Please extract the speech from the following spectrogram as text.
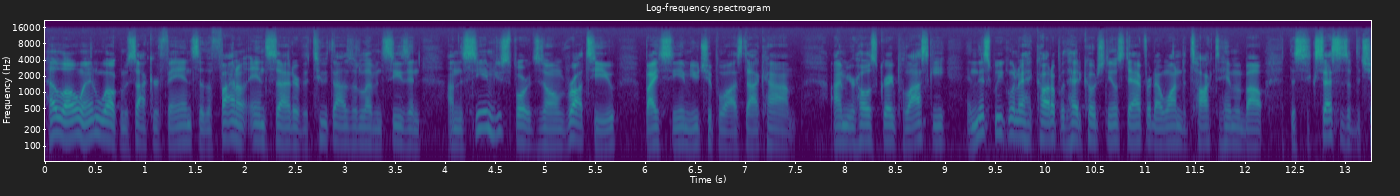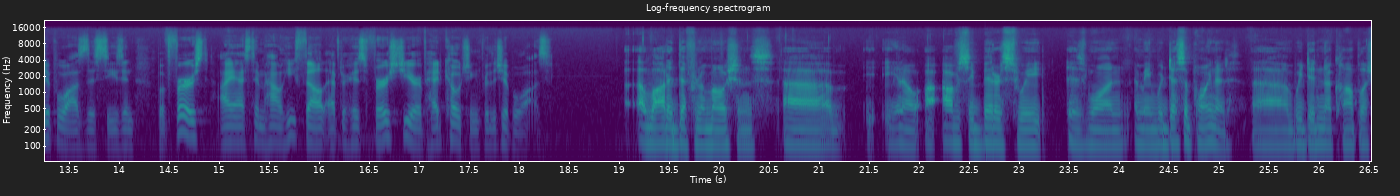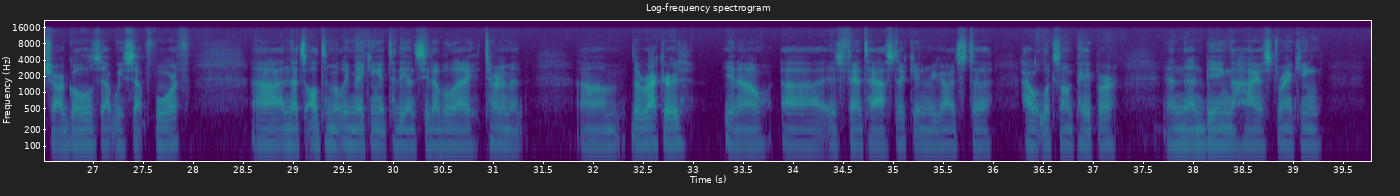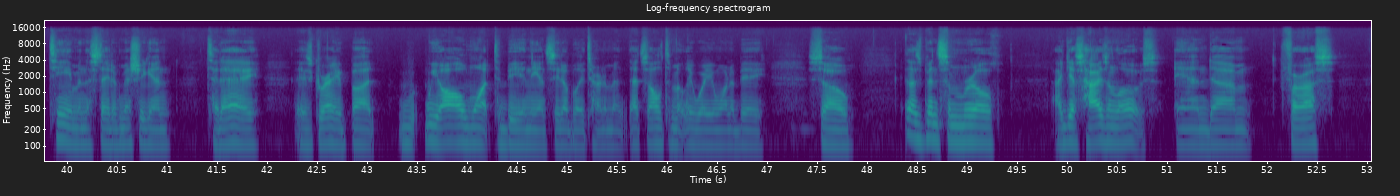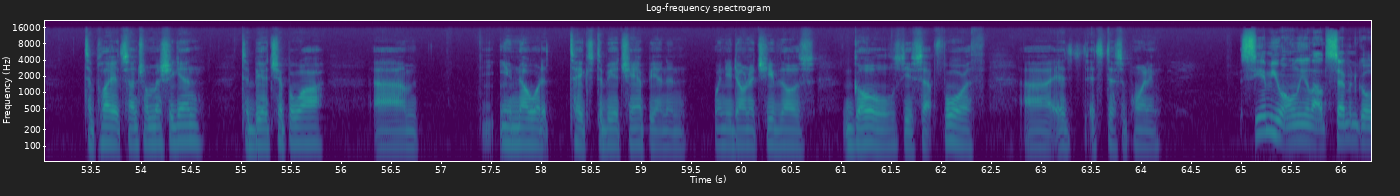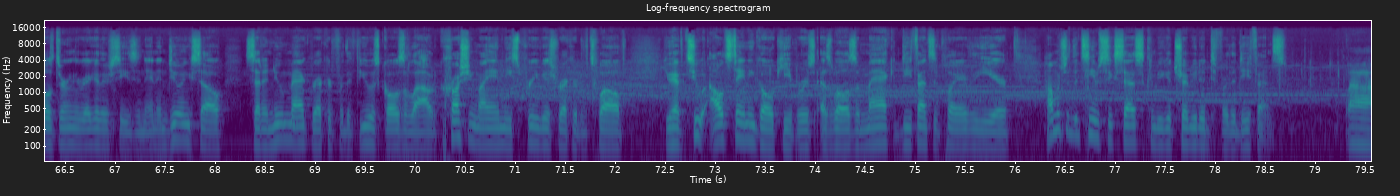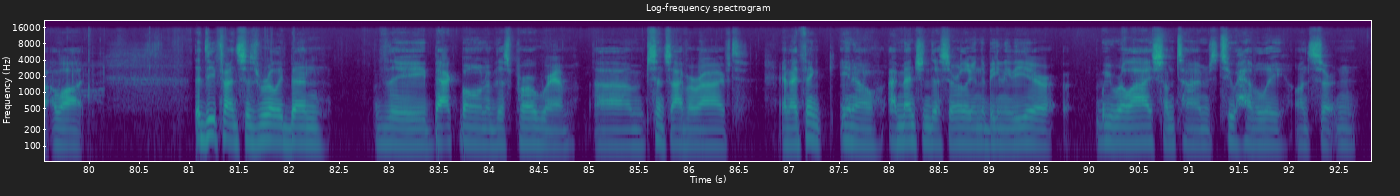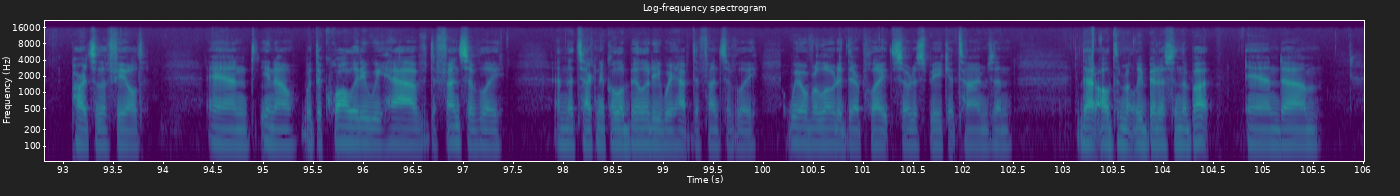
Hello and welcome, soccer fans, to the final insider of the 2011 season on the CMU Sports Zone, brought to you by CMUChippewas.com. I'm your host, Greg Palawski, and this week when I caught up with head coach Neil Stafford, I wanted to talk to him about the successes of the Chippewas this season. But first, I asked him how he felt after his first year of head coaching for the Chippewas. A lot of different emotions. Uh, you know, obviously bittersweet is one. I mean, we're disappointed. Uh, we didn't accomplish our goals that we set forth uh, and that's ultimately making it to the NCAA tournament. Um, the record, you know, uh, is fantastic in regards to how it looks on paper, and then being the highest ranking team in the state of Michigan today is great, but we all want to be in the NCAA tournament. That's ultimately where you want to be. So there's been some real, I guess, highs and lows. And um, for us to play at Central Michigan, to be a Chippewa, um, you know what it takes to be a champion, and when you don't achieve those goals you set forth, uh, it's, it's disappointing. CMU only allowed seven goals during the regular season, and in doing so, set a new MAC record for the fewest goals allowed, crushing Miami's previous record of 12. You have two outstanding goalkeepers, as well as a MAC Defensive Player of the Year. How much of the team's success can be attributed for the defense? Uh, a lot. The defense has really been the backbone of this program um, since I've arrived. And I think, you know, I mentioned this earlier in the beginning of the year, we rely sometimes too heavily on certain parts of the field. And, you know, with the quality we have defensively and the technical ability we have defensively, we overloaded their plate, so to speak, at times, and that ultimately bit us in the butt. And, um,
